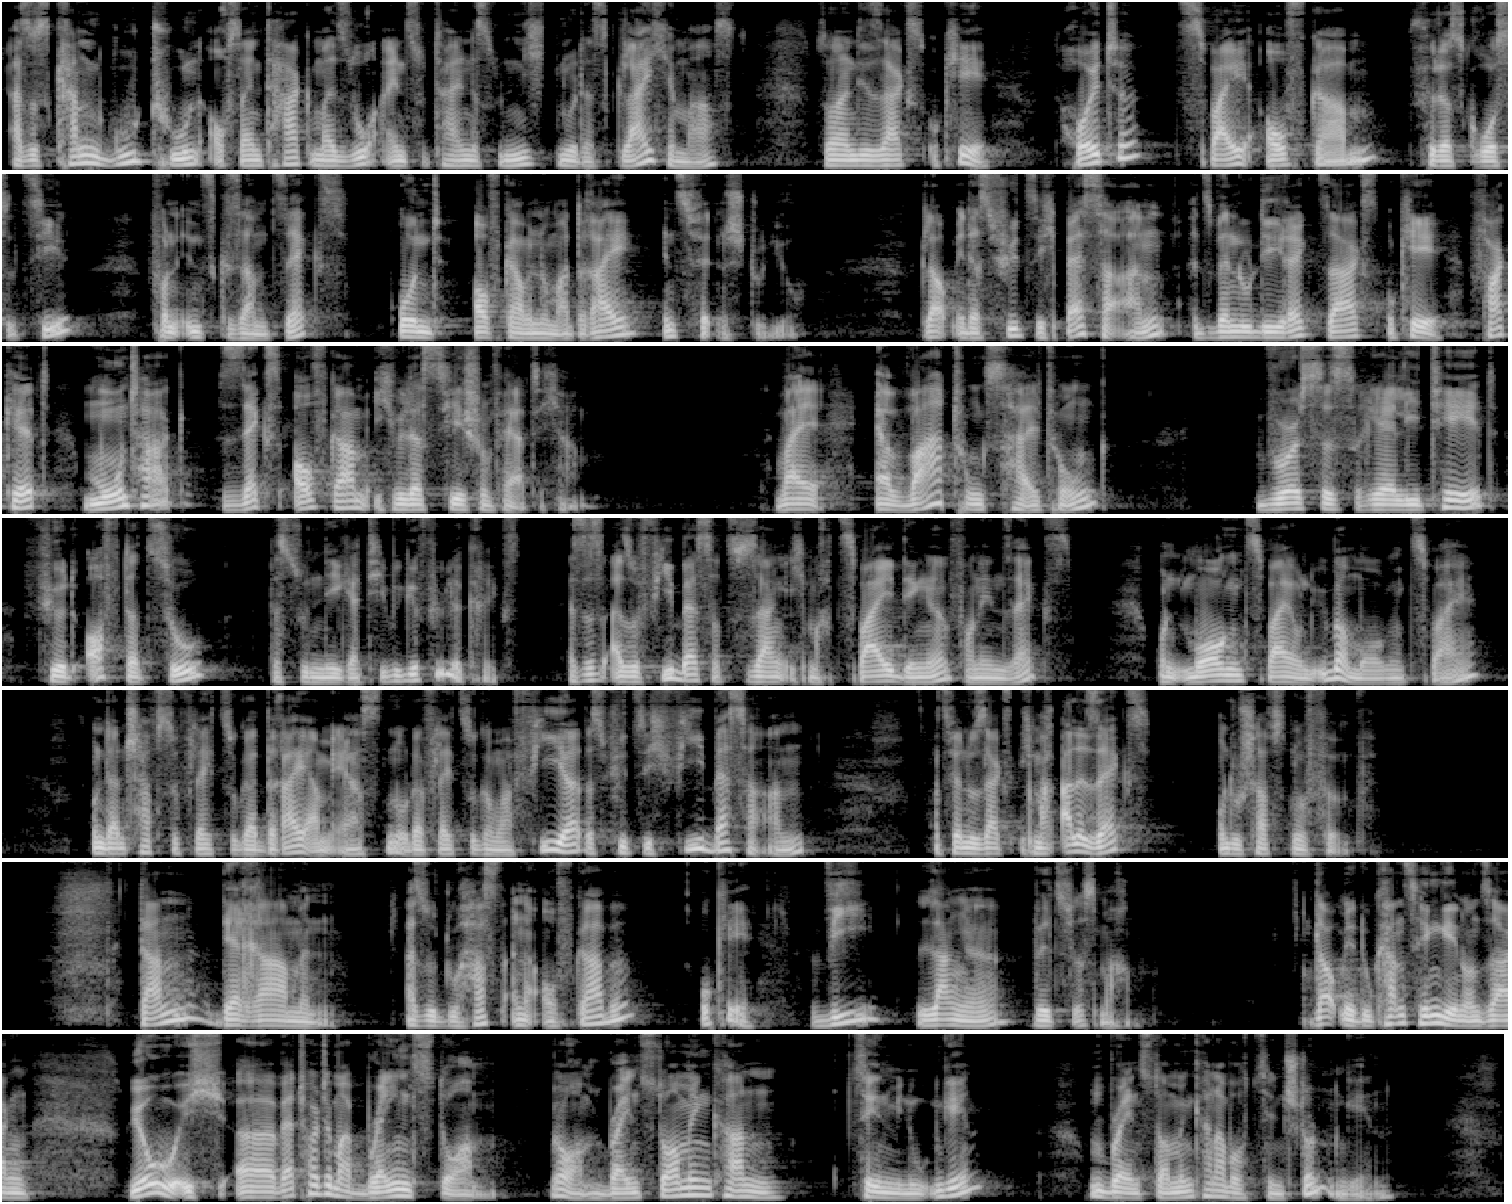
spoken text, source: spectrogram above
Also es kann gut tun, auch seinen Tag mal so einzuteilen, dass du nicht nur das Gleiche machst, sondern dir sagst, okay, heute zwei Aufgaben für das große Ziel von insgesamt sechs und Aufgabe Nummer drei ins Fitnessstudio. Glaub mir, das fühlt sich besser an, als wenn du direkt sagst, okay, fuck it, Montag, sechs Aufgaben, ich will das Ziel schon fertig haben. Weil Erwartungshaltung versus Realität führt oft dazu, dass du negative Gefühle kriegst. Es ist also viel besser zu sagen, ich mache zwei Dinge von den sechs und morgen zwei und übermorgen zwei. Und dann schaffst du vielleicht sogar drei am ersten oder vielleicht sogar mal vier. Das fühlt sich viel besser an, als wenn du sagst, ich mache alle sechs und du schaffst nur fünf. Dann der Rahmen. Also du hast eine Aufgabe. Okay, wie lange willst du es machen? Glaub mir, du kannst hingehen und sagen, jo, ich äh, werde heute mal brainstormen. Ja, ein Brainstorming kann zehn Minuten gehen. Ein Brainstorming kann aber auch zehn Stunden gehen.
